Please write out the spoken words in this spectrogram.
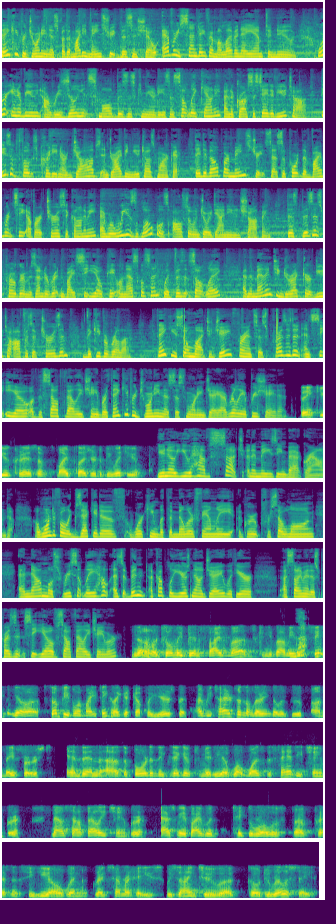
Thank you for joining us for the Mighty Main Street Business Show every Sunday from 11 a.m. to noon. We're interviewing our resilient small business communities in Salt Lake County and across the state of Utah. These are the folks creating our jobs and driving Utah's market. They develop our main streets that support the vibrancy of our tourist economy and where we as locals also enjoy dining and shopping. This business program is underwritten by CEO Kaitlin Eskelsen with Visit Salt Lake and the Managing Director of Utah Office of Tourism, Vicki Varela. Thank you so much, Jay Francis, President and CEO of the South Valley Chamber. Thank you for joining us this morning, Jay. I really appreciate it. Thank you, Chris. It's my pleasure to be with you. You know, you have such an amazing background. A wonderful executive working with the Miller family group for so long. And now, most recently, how, has it been a couple of years now, Jay, with your assignment as president and CEO of South Valley Chamber? No, it's only been five months. Can you? I mean, it seems, you know, uh, some people might think like a couple of years, but I retired from the Larry Miller Group on May 1st, and then uh, the board and the executive committee of what was the Sandy Chamber, now South Valley Chamber, asked me if I would take the role of uh, president CEO when Greg Summerhays resigned to uh, go do real estate.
